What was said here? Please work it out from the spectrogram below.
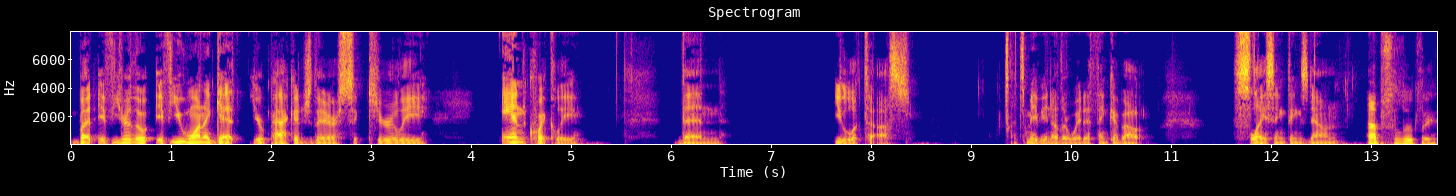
but if you're the if you want to get your package there securely and quickly, then you look to us. That's maybe another way to think about slicing things down. Absolutely.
